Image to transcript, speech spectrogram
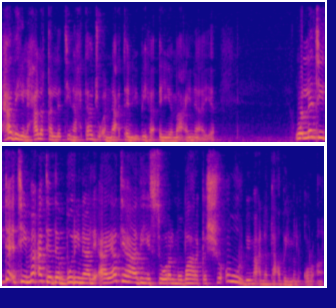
هذه الحلقة التي نحتاج أن نعتني بها ايما عناية. والتي تأتي مع تدبرنا لآيات هذه السورة المباركة الشعور بمعنى تعظيم القرآن.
